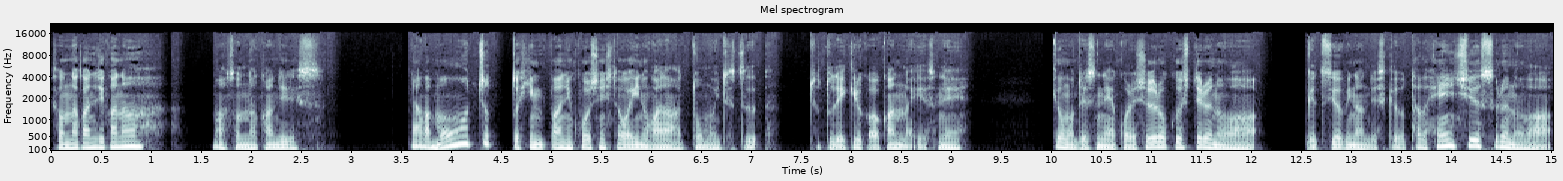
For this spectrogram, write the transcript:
そんな感じかな。まあそんな感じです。なんかもうちょっと頻繁に更新した方がいいのかなと思いつつ、ちょっとできるかわかんないですね。今日もですね、これ収録してるのは月曜日なんですけど、多分編集するのは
